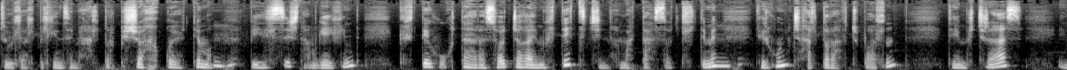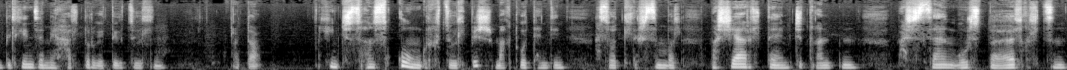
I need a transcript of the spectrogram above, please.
зүйл бол бэлгийн замын халтур биш байхгүй юу тийм үү? Би хэлсэн шүү хамгийн ихэнд гэртээ хүүхдээ хараа сууж байгаа эмэгтэйт чинь хамаатай асуудал тийм ээ. Тэр хүн ч халдвар авч болно. Тийм учраас энэ бэлгийн замын халдвар гэдэг зүйл нь одоо хинч сонсохгүй өнгөрөх зүйл биш. Магадгүй танд энэ асуудал ирсэн бол маш яаралтай амжид ганд нь маш сайн өөртөө ойлголцсон.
